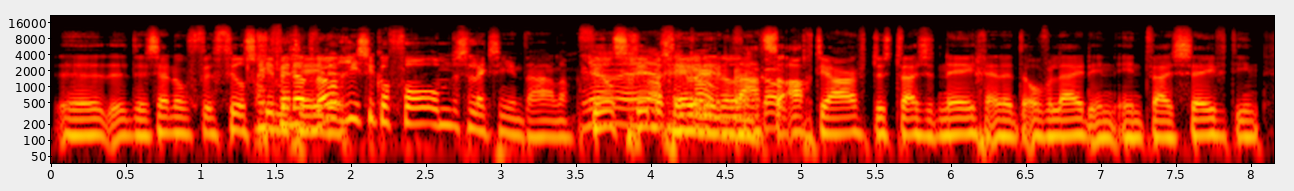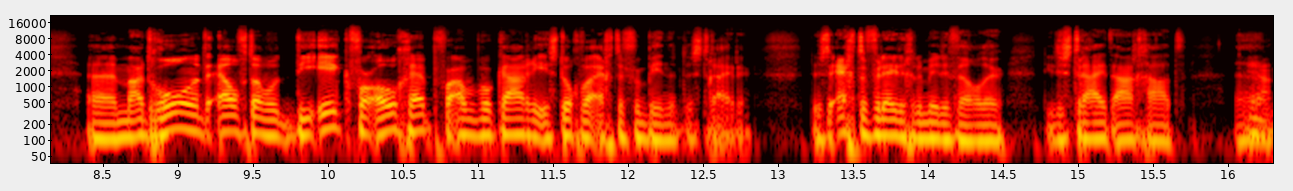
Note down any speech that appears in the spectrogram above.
Eh, er zijn ook veel, veel Ik vind schimmigheden. dat wel risicovol om de selectie in te halen. Ja, Veel ja, schimmigheden in de laatste acht jaar. Dus 2009 en het overlijden in, in 2017. Eh, maar het rol in het elftal die ik voor ogen heb voor Abubakari is toch wel echt een verbindende strijder. Dus echt een verdedigende middenvelder die de strijd aangaat. Ehm, Ja.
